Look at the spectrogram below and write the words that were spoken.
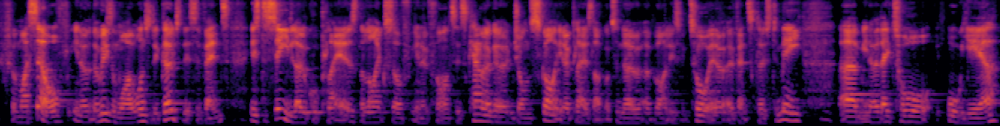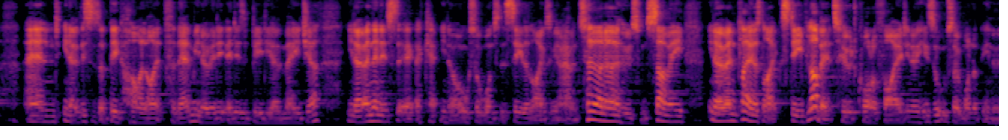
for myself, you know, the reason why I wanted to go to this event is to see local players, the likes of, you know, Francis Carragher and John Scott, you know, players that I've got to know at Riley's Victoria, events close to me. Um, you know, they tour all year and, you know, this is a big highlight for them. You know, it, it is a BDO major you know, and then it's, you know, also wanted to see the likes of you know, Aaron Turner, who's from Surrey, you know, and players like Steve Lovett, who had qualified. You know, he's also one of you know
